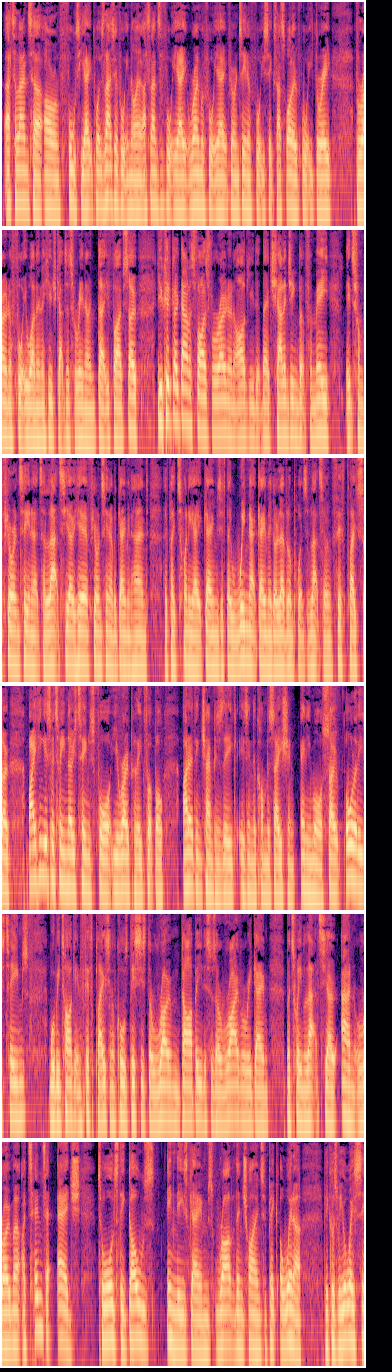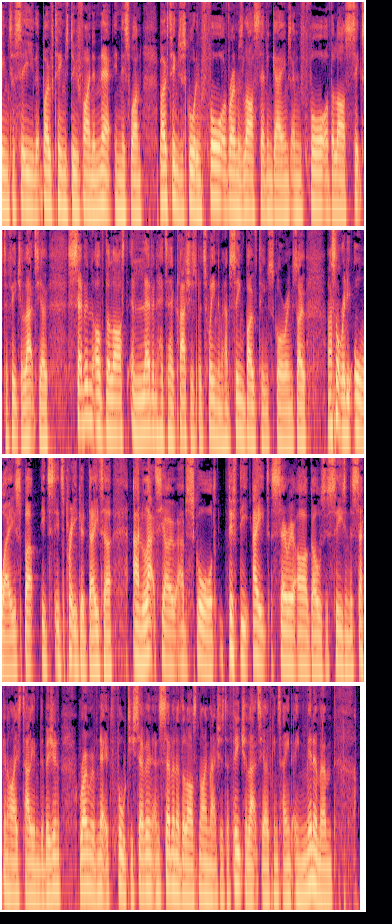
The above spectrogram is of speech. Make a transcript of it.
Atalanta are on 48 points. Lazio 49, Atalanta 48, Roma 48, Fiorentina 46, Sassuolo 43, Verona 41, and a huge gap to Torino in 35. So you could go down as far as Verona and argue that they're challenging, but for me, it's from Fiorentina to Lazio here. Fiorentina have a game in hand. They played 28 games. If they win that game, they go level on points of Lazio in fifth place. So I think it's between those teams for Europa League football. I don't think Champions League is in the conversation anymore. So all of these teams will be targeting fifth place. And of course, this is the Rome derby. This is a rivalry game between Lazio and Roma. I tend to edge towards the goals in these games rather than trying to pick a winner because we always seem to see that both teams do find a net in this one. Both teams have scored in four of Roma's last seven games and in four of the last six to feature Lazio. Seven of the last 11 head to head clashes between them have seen both teams scoring. So that's not really always, but it's, it's pretty good data. And Lazio have scored 58 Serie A goals this season, the second highest tally in the division. Roma have netted 47 and seven of the last nine matches to feature Lazio have contained a minimum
